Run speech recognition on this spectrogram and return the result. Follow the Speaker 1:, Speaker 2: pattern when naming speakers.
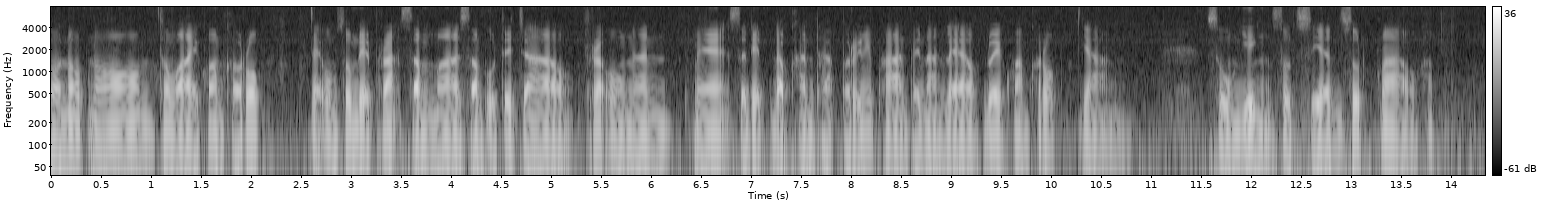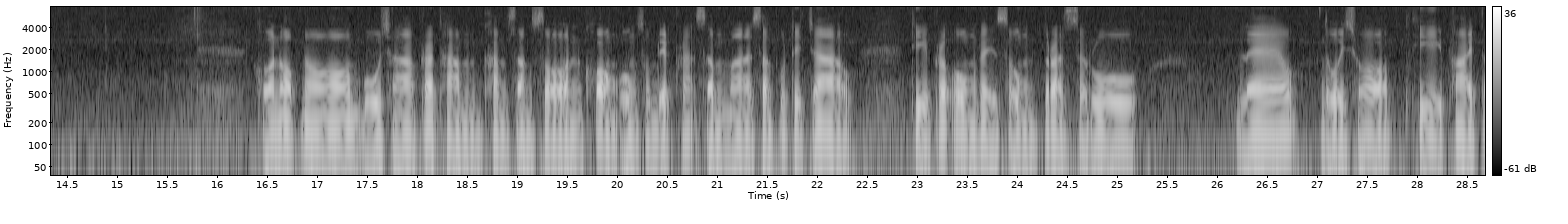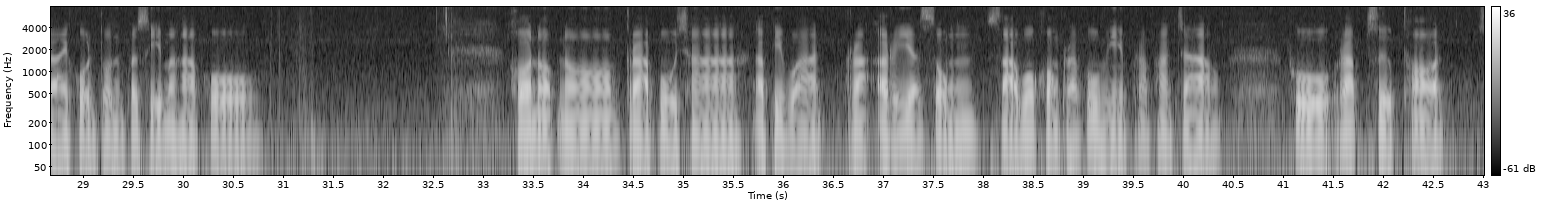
Speaker 1: ขอนอบน้อม ถวายความเคารพแด่องค์สมเด็จพระสัมมาสัมพุทธเจ้า พระองค์นั้นแม้เสด็จดับขันธปรินิพพานไปนานแล้วด้วยความเคารพอย่าง สูงยิ่งสุดเสียนสุดกล้าวครับ ขอนอบน้อมบูชาพระธรรมคำสั่งสอนขององค์สมเด็จพระสัมมาสัมพุทธเจ้า ที่พระองค์ได้ทรงตรัสรู้ แล้วโดยชอบ ที่ภายใต้โคนต้นพระศรีมหาโพธิ์ขอนอบน้อมกราบบูชา อภิวาทพระอริยสงฆ์สาวกของพระผู้มีพระภาคเจ้า ผู้รับสืบทอด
